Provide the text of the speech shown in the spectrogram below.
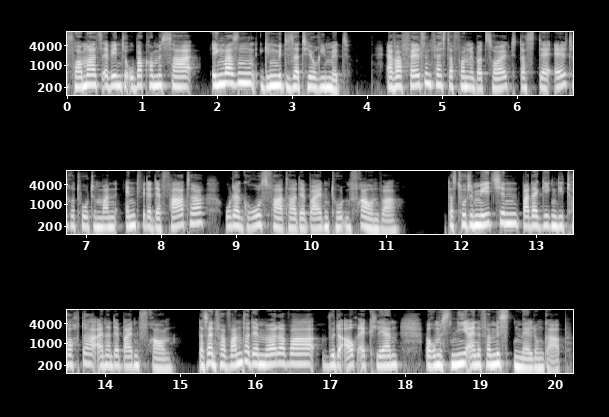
vormals erwähnte Oberkommissar Ingwersen ging mit dieser Theorie mit. Er war felsenfest davon überzeugt, dass der ältere tote Mann entweder der Vater oder Großvater der beiden toten Frauen war. Das tote Mädchen war dagegen die Tochter einer der beiden Frauen. Dass ein Verwandter der Mörder war, würde auch erklären, warum es nie eine Vermisstenmeldung gab.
